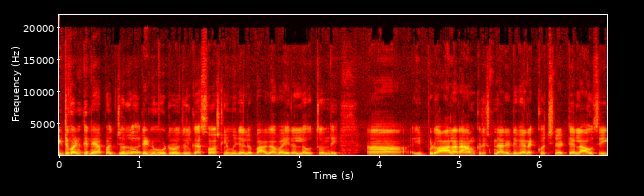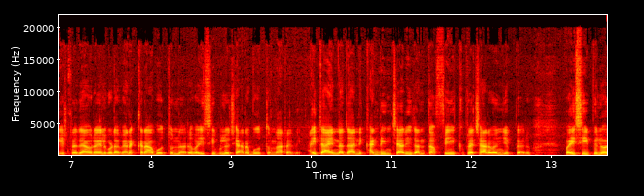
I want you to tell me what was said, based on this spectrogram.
ఇటువంటి నేపథ్యంలో రెండు మూడు రోజులుగా సోషల్ మీడియాలో బాగా వైరల్ అవుతుంది. ఇప్పుడు ఆల రామకృష్ణారెడ్డి వెనక్కి వచ్చినట్టే లావు శ్రీకృష్ణదేవరాయలు కూడా వెనక్కి రాబోతున్నారు. వైసీపీలో చేరబోతున్నారు అది అయితే ఆయన దాన్ని ఖండించారు. ఇదంతా ఫేక్ ప్రచారం అని చెప్పారు. వైసీపీలో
